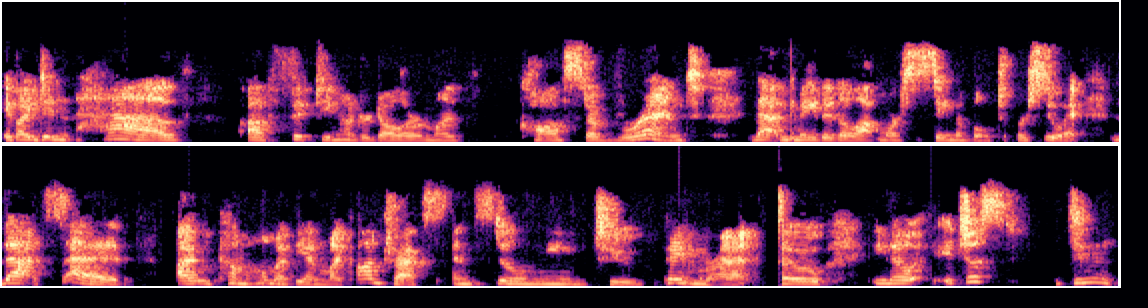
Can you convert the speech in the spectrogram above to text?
if I didn't have a fifteen hundred dollar a month cost of rent, that made it a lot more sustainable to pursue it. That said, I would come home at the end of my contracts and still need to pay my rent. So, you know, it just didn't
